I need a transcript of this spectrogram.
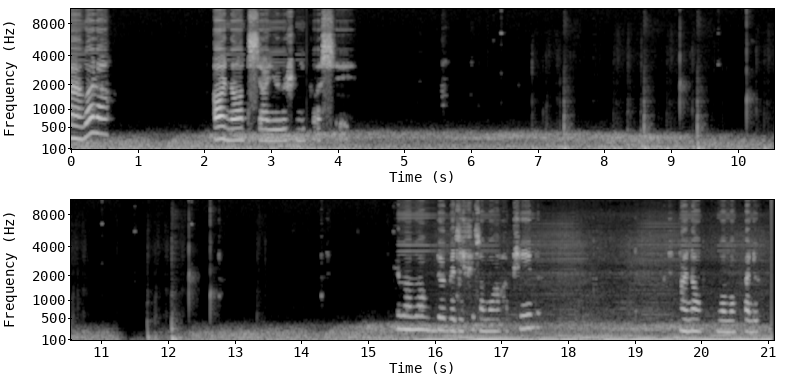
Ah voilà. Oh non, sérieux, je pas assez. Il m'en manque deux, vas-y fais-en moins rapide. Ah non, il m'en manque pas deux.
